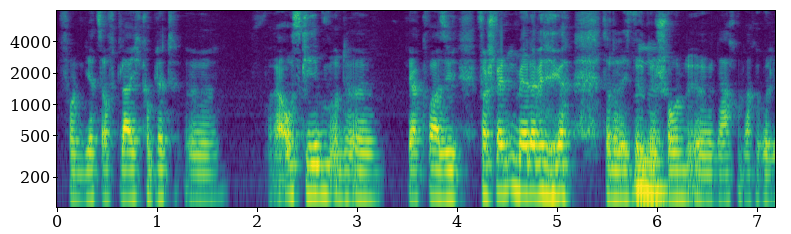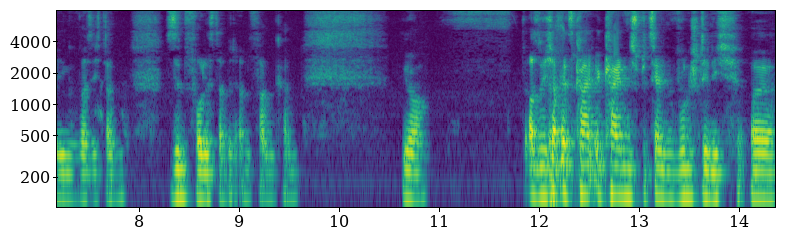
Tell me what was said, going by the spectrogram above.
von jetzt auf gleich komplett äh, ausgeben und äh, ja quasi verschwenden, mehr oder weniger, sondern ich würde mhm. mir schon äh, nach und nach überlegen, was ich dann Sinnvolles damit anfangen kann ja. Also ich habe jetzt kein, keinen speziellen Wunsch, den ich äh,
